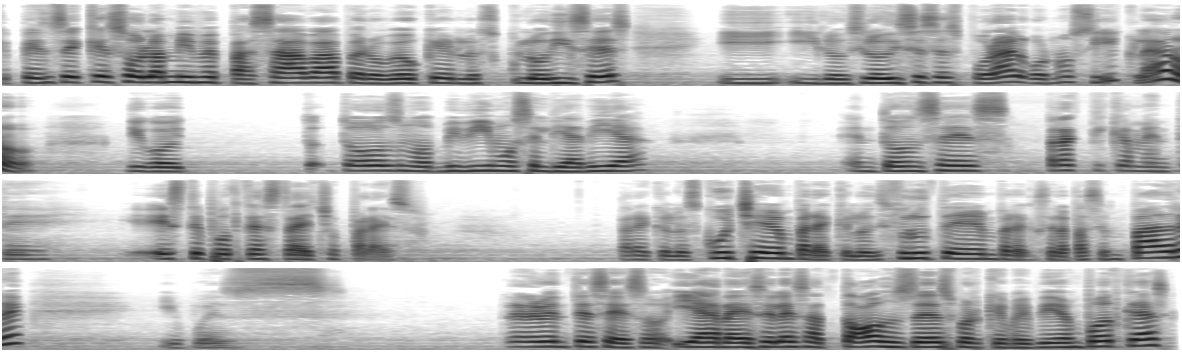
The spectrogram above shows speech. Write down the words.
que pensé que solo a mí me pasaba, pero veo que lo, lo dices y, y lo, si lo dices es por algo, ¿no? Sí, claro. Digo, todos nos vivimos el día a día. Entonces, prácticamente este podcast está hecho para eso. Para que lo escuchen, para que lo disfruten, para que se la pasen padre. Y pues realmente es eso. Y agradecerles a todos ustedes porque me piden podcast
